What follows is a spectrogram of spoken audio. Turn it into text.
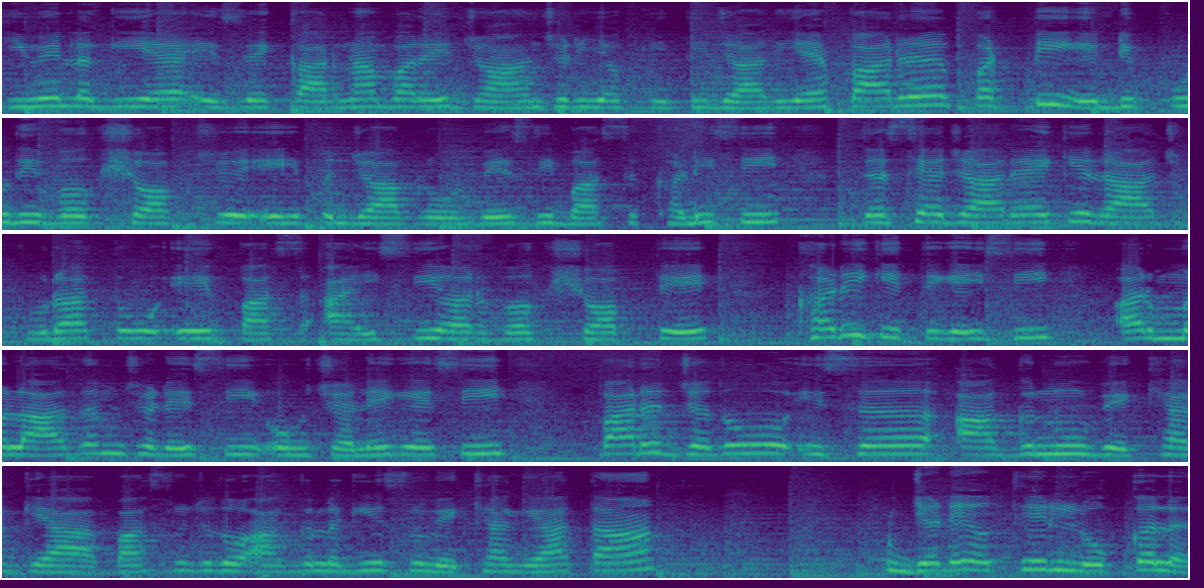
ਕਿਵੇਂ ਲੱਗੀ ਹੈ ਇਸ ਦੇ ਕਾਰਨਾਂ ਬਾਰੇ ਜਾਂਚ ਜਿਹੜੀ ਹੈ ਉਹ ਕੀਤੀ ਜਾ ਰਹੀ ਹੈ। ਪਰ ਪੱਟੀ ਡਿਪੂ ਦੀ ਵਰਕਸ਼ਾਪ 'ਚ ਇਹ ਪੰਜਾਬ ਰੋਡਵੇਜ਼ ਦੀ ਬੱਸ ਖੜੀ ਸੀ। ਦੱਸਿਆ ਜਾ ਰਿਹਾ ਹੈ ਕਿ ਰਾਜਪੁਰਾ ਤੋਂ ਇਹ ਬੱਸ ਆਈ ਸੀ ਔਰ ਵਰਕਸ਼ਾਪ ਤੇ ਖੜੀ ਕੀਤੀ ਗਈ ਸੀ ਔਰ ਮੁਲਾਜ਼ਮ ਜਿਹੜੇ ਸੀ ਉਹ ਚਲੇ ਗਏ ਸੀ, ਪਰ ਜਦੋਂ ਇਸ ਅੱਗ ਨੂੰ ਵੇਖਿਆ ਗਿਆ, ਬੱਸ ਨੂੰ ਜਦੋਂ ਅੱਗ ਲੱਗੀ, ਉਸ ਨੂੰ ਵੇਖਿਆ ਗਿਆ, ਤਾਂ ਜਿਹੜੇ ਉੱਥੇ ਲੋਕਲ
